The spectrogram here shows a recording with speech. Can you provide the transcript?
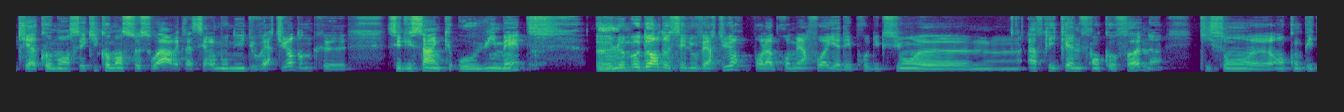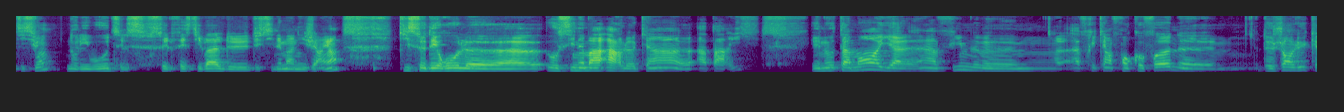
qui a commencé, qui commence ce soir avec la cérémonie d'ouverture. Donc, c'est du 5 au 8 mai. Euh, mmh. le mot d'ordre, c'est l'ouverture. Pour la première fois, il y a des productions euh, africaines francophones qui sont euh, en compétition. Nollywood, c'est le, festival du, cinéma nigérian, qui se déroule au cinéma Harlequin à Paris. Et notamment, il y a un film africain francophone de Jean-Luc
